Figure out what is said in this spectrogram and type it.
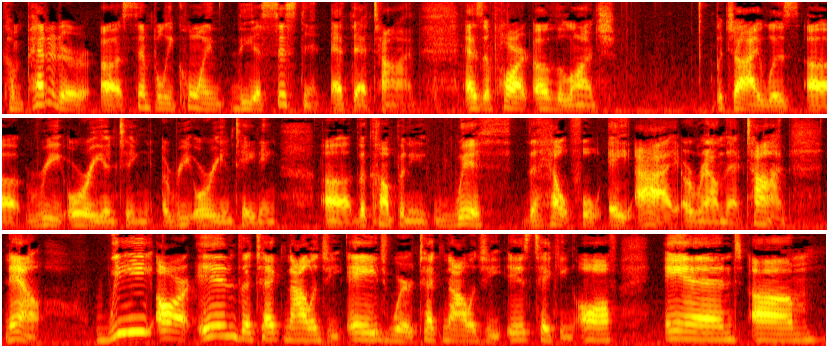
competitor, uh, simply coined the Assistant at that time, as a part of the launch. Pichai was uh, reorienting, uh, reorientating uh, the company with the helpful AI around that time. Now, we are in the technology age where technology is taking off, and um,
